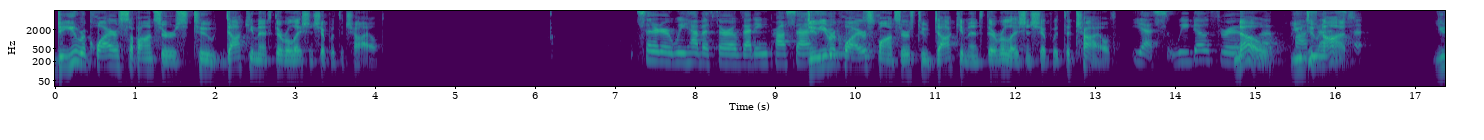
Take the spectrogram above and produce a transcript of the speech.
Do you require sponsors to document their relationship with the child? Senator, we have a thorough vetting process. Do you require sponsors to document their relationship with the child? Yes, we go through... No, you do not. You,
